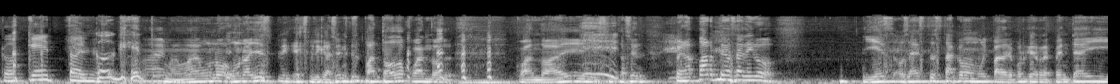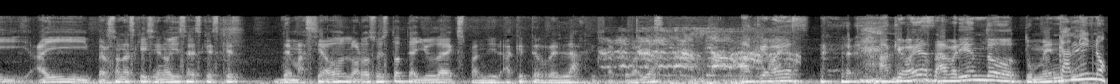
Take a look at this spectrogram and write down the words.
Coqueto. el- Coqueto. Ay, mamá, uno, uno hay expli- explicaciones para todo cuando, cuando hay situaciones. Pero aparte, o sea, digo, y es, o sea, esto está como muy padre porque de repente hay, hay personas que dicen, oye, ¿sabes qué? Es que es demasiado doloroso esto te ayuda a expandir, a que te relajes, a que vayas, a que vayas, a que vayas abriendo tu mente. Camino.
